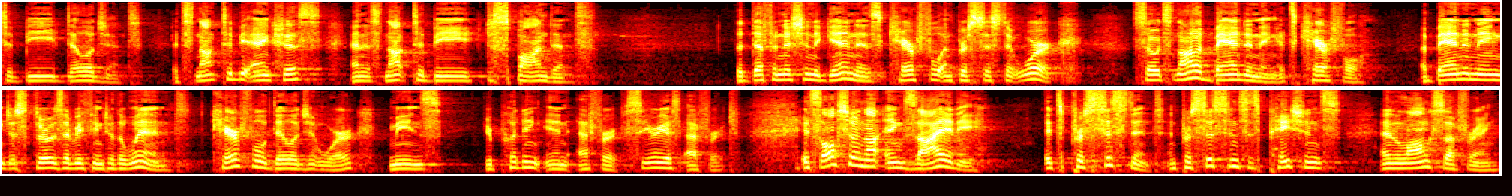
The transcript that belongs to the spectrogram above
To be diligent. It's not to be anxious, and it's not to be despondent. The definition again is careful and persistent work. So it's not abandoning, it's careful. Abandoning just throws everything to the wind. Careful, diligent work means you're putting in effort, serious effort. It's also not anxiety, it's persistent. And persistence is patience and long suffering.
